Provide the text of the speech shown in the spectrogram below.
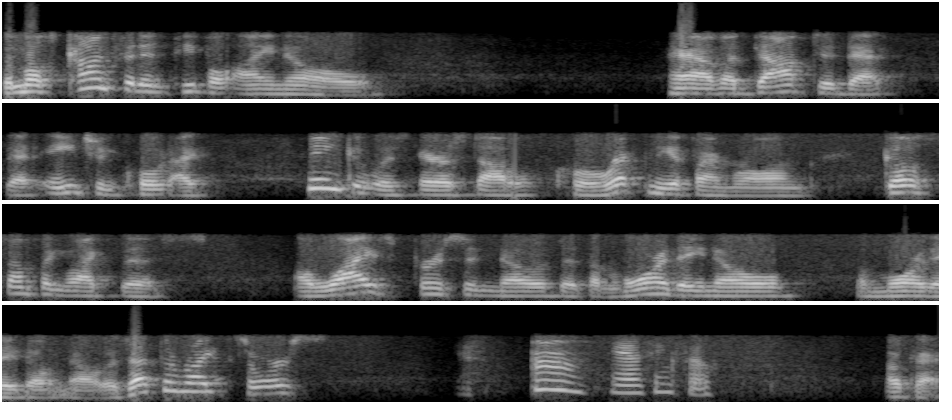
The most confident people I know have adopted that, that ancient quote, I think it was Aristotle, correct me if I'm wrong, goes something like this A wise person knows that the more they know, the more they don't know. Is that the right source? Mm, yeah, I think so. Okay.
